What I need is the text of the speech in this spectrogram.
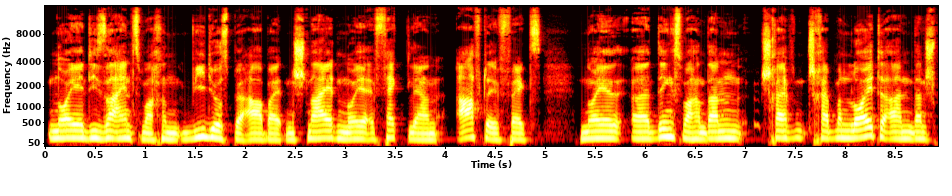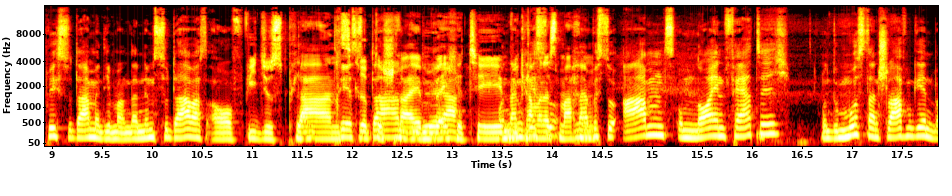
neue Designs machen, Videos bearbeiten, schneiden, neue Effekt lernen, After Effects, neue äh, Dings machen, dann schreibt, schreibt man Leute an, dann sprichst du da mit jemandem, dann nimmst du da was auf. Videos planen, du Skripte schreiben, Video, welche ja. Themen, Und dann wie kann man das du, machen? Dann bist du abends um neun fertig und du musst dann schlafen gehen,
